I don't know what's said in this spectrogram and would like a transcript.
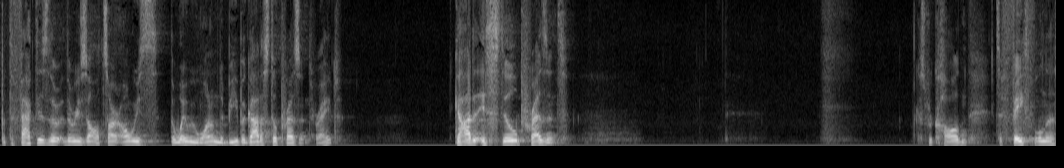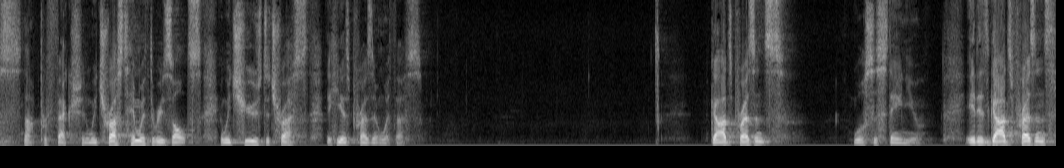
But the fact is, the, the results aren't always the way we want them to be, but God is still present, right? God is still present. Because we're called to faithfulness, not perfection. We trust Him with the results, and we choose to trust that He is present with us. God's presence will sustain you. It is God's presence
